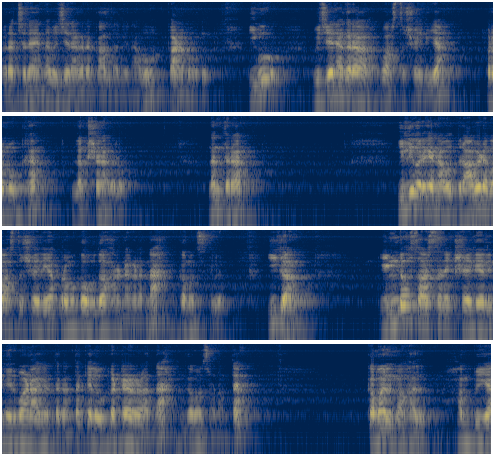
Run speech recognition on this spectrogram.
ರಚನೆಯನ್ನು ವಿಜಯನಗರ ಕಾಲದಲ್ಲಿ ನಾವು ಕಾಣಬಹುದು. ಇವು ವಿಜಯನಗರ ವಾಸ್ತುಶೈಲಿಯ ಪ್ರಮುಖ ಲಕ್ಷಣಗಳು. ನಂತರ ಇಲ್ಲಿವರೆಗೆ ನಾವು ದ್ರಾವಿಡ ವಾಸ್ತುಶೈಲಿಯ ಪ್ರಮುಖ ಉದಾಹರಣೆಗಳನ್ನು ಗಮನಿಸ್ತೀವಿ. ಈಗ ಇಂಡೋ ಸಾರ್ಸನಿಕ್ ಶೈಲಿಯಲ್ಲಿ ನಿರ್ಮಾಣ ಆಗಿರ್ತಕ್ಕಂಥ ಕೆಲವು ಕಟ್ಟಡಗಳನ್ನು ಗಮನಿಸೋಣಂತೆ. ಕಮಲ್ ಮಹಲ್, ಹಂಪಿಯ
